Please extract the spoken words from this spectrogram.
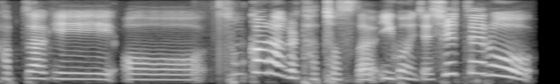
갑자기 어, 손가락을 다쳤어요. 이건 이제 실제로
